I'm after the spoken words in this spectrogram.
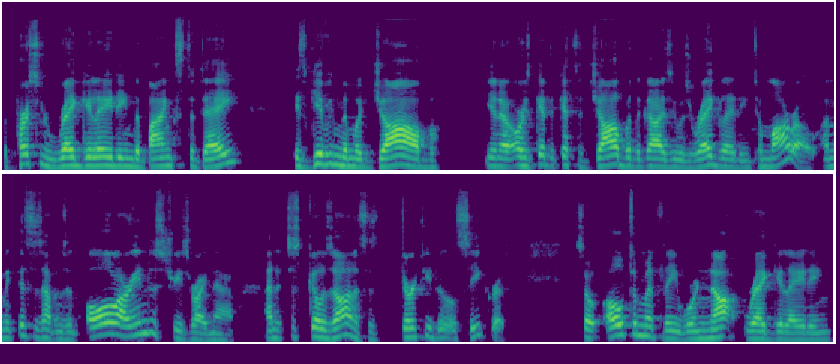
the person regulating the banks today is giving them a job, you know, or get, gets a job with the guys he was regulating tomorrow. I mean, this is, happens in all our industries right now. And it just goes on. It's this dirty little secret. So ultimately, we're not regulating,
